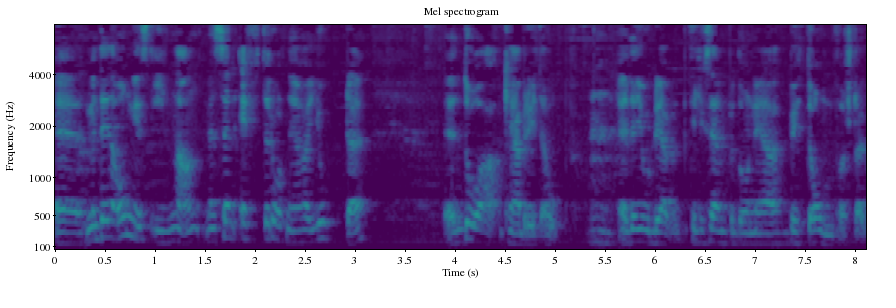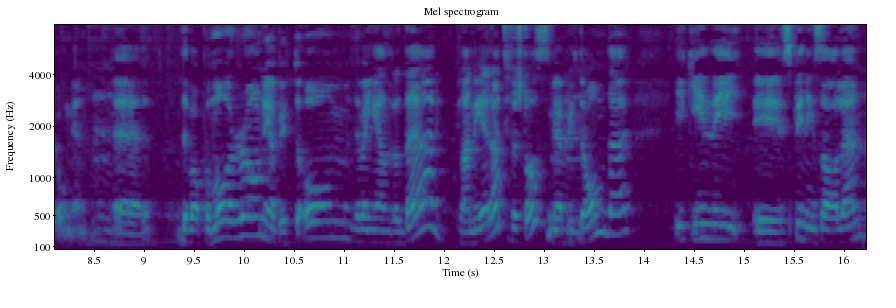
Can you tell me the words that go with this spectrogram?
Eh, men det är en ångest innan, men sen efteråt när jag har gjort det, eh, då kan jag bryta ihop. Eh, Det gjorde jag till exempel då när jag bytte om första gången. Eh, Det var på morgonen, jag bytte om, det var inga andra där. Planerat förstås, men jag bytte om där. Gick in i, i spinningsalen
